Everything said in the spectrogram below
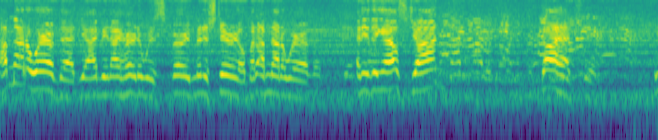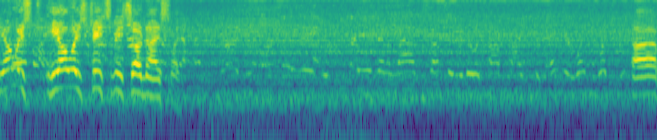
I'm not aware of that. Yeah, I mean, I heard it was very ministerial, but I'm not aware of it. Anything else, John? Go ahead, Steve. He always he always treats me so nicely. Uh,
